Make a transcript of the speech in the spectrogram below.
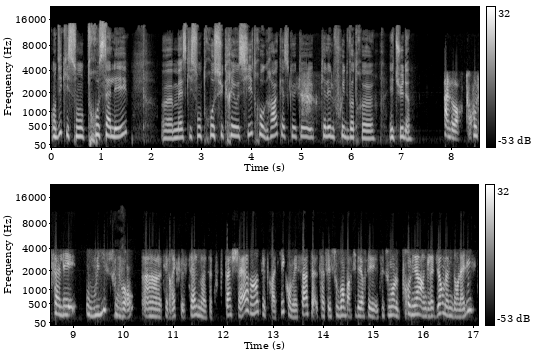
on dit qu'ils sont trop salés, euh, mais est-ce qu'ils sont trop sucrés aussi, trop gras? Qu'est-ce que, que- quel est le fruit de votre euh, étude? Alors, trop salé, oui, souvent. Euh, c'est vrai que le sel, bah, ça coûte pas cher, hein, c'est pratique. On met ça, ça, ça fait souvent partie. D'ailleurs, c'est c'est souvent le premier ingrédient même dans la liste,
